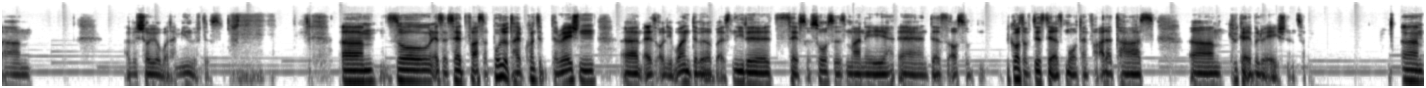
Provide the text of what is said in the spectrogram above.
Um, I will show you what I mean with this. um, so as I said, faster prototype concept iteration, um, as only one developer is needed, saves resources, money, and there's also because of this, there's more time for other tasks, um, quicker evaluation, and so on. Um,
